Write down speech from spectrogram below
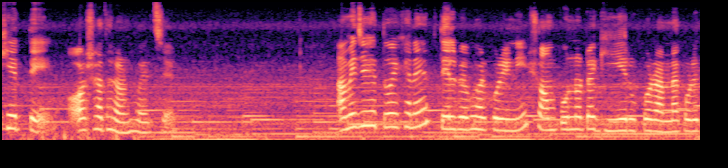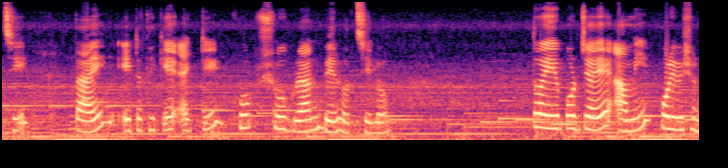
খেতে অসাধারণ হয়েছে। আমি যেহেতু এখানে তেল ব্যবহার করিনি, সম্পূর্ণটা ঘিয়ের উপর রান্না করেছি, তাই এটা থেকে একটি খুব সুগ্রান বের হচ্ছিল। তো এ পর্যায়ে আমি পরিবেশন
